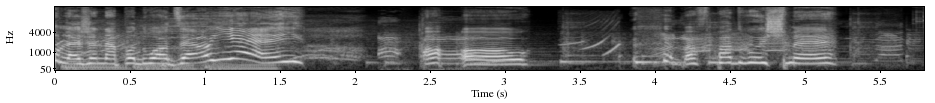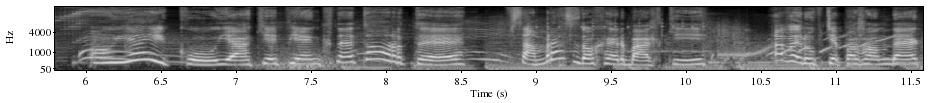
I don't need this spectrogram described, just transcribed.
tu leży na podłodze? Ojej! O-o. Chyba wpadłyśmy. Ojejku, jakie piękne torty. W sam raz do herbatki. A wy róbcie porządek.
